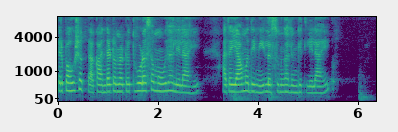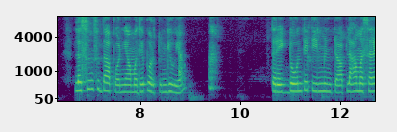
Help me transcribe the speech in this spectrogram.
तर पाहू शकता कांदा टोमॅटो थोडासा मऊ झालेला आहे. आता यामध्ये मी लसूण घालून घेतलेला आहे. लसूणसुद्धा आपण यामध्ये परतून घेऊया. तर एक दोन ते तीन मिनटं आपला हा मसाला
